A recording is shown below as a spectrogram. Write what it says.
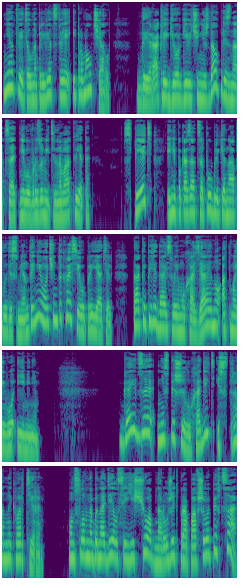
не ответил на приветствие и промолчал. Да Ираклий Георгиевич и не ждал признаться от него вразумительного ответа. «Спеть и не показаться публике на аплодисменты не очень-то красиво, приятель. Так и передай своему хозяину от моего имени». Гаидзе не спешил уходить из странной квартиры. Он словно бы надеялся еще обнаружить пропавшего певца.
